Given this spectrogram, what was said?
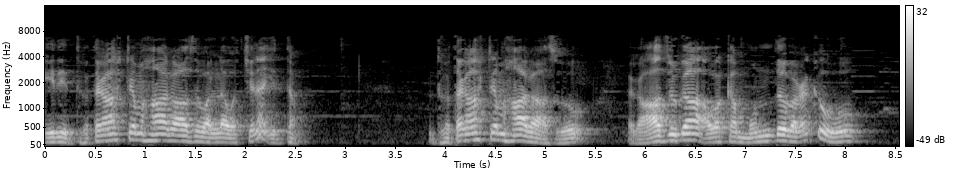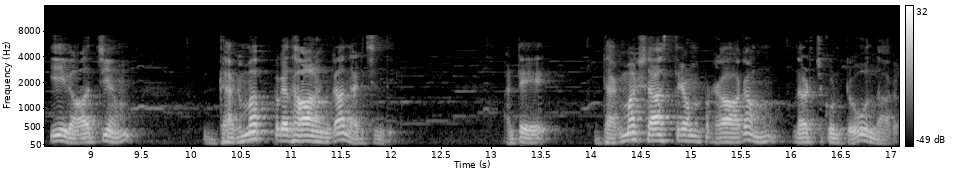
ఇది ధృతరాష్ట్ర మహారాజు వల్ల వచ్చిన యుద్ధం. ధృతరాష్ట్ర మహారాజు రాజుగా అవక ముందు వరకు ఈ రాజ్యం ధర్మ ప్రధానంగా నడిచింది. అంటే ధర్మశాస్త్రం ప్రకారం నడుచుకుంటూ ఉన్నారు.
